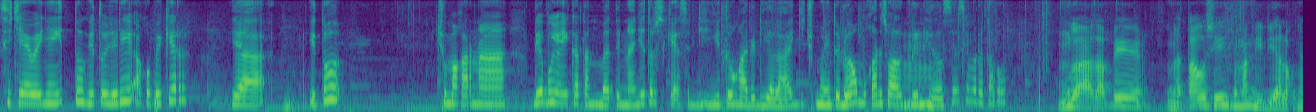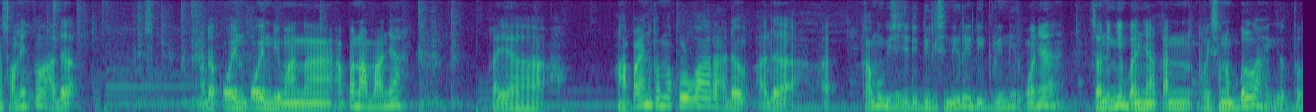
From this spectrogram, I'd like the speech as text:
si ceweknya itu gitu. Jadi aku pikir ya itu cuma karena dia punya ikatan batin aja terus kayak sedih gitu nggak ada dia lagi. Cuma itu doang bukan soal Green Hillsnya sih menurut aku Enggak, tapi nggak tahu sih, cuman di dialognya Sonic tuh ada ada poin-poin di mana apa namanya? Kayak ngapain kamu keluar? Ada ada kamu bisa jadi diri sendiri di Green Hill. Pokoknya Sonicnya banyakan reasonable lah gitu.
